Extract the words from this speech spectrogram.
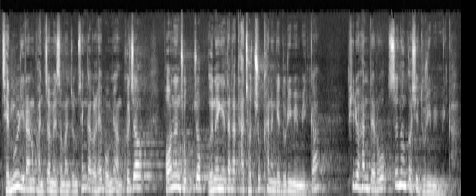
재물이라는 관점에서만 좀 생각을 해보면 그저 버는 족족 은행에다가 다 저축하는 게 누림입니까? 필요한 대로 쓰는 것이 누림입니까?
